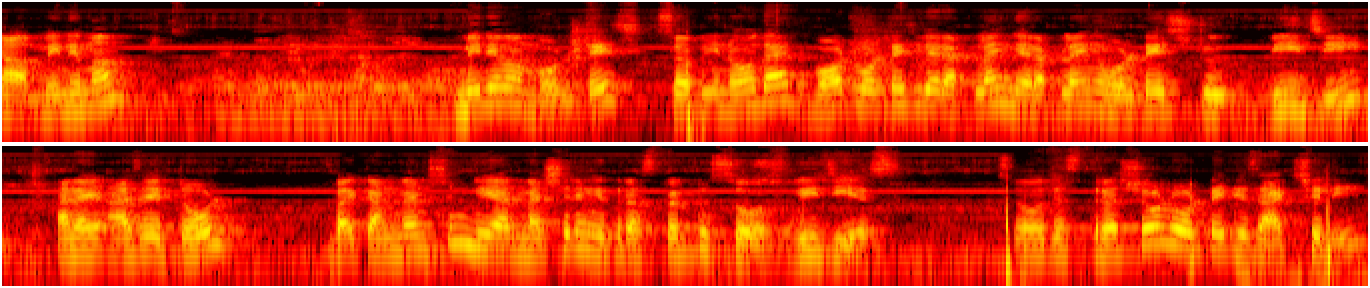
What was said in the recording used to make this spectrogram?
Ah, minimum minimum voltage. So we know that what voltage we are applying, we are applying a voltage to Vg and I, as I told by convention we are measuring with respect to source VGS. So this threshold voltage is actually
